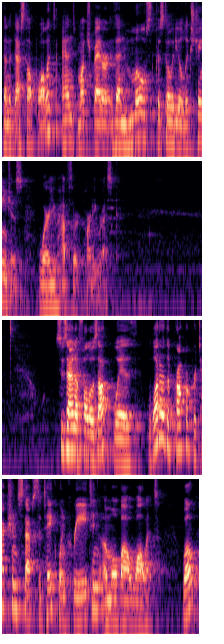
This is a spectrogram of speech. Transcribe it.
than a desktop wallet and much better than most custodial exchanges where you have third-party risk. Susanna follows up with, what are the proper protection steps to take when creating a mobile wallet? Well,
